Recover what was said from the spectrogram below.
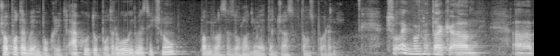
čo potrebujem pokryť, akú tú potrebu investičnú, to mi vlastne zohľadňuje ten čas v tom sporení. Človek možno tak uh, uh,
